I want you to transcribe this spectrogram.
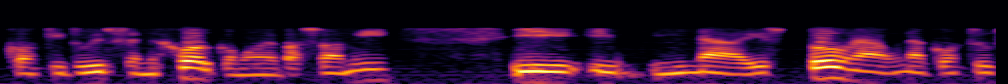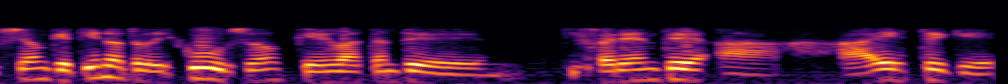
constituirse mejor, como me pasó a mí. Y, y- y nada, es toda una, construcción que tiene otro discurso que es bastante diferente a, a este que,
